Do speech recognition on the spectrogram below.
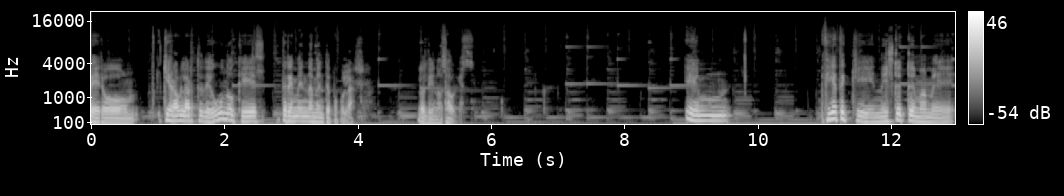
Pero quiero hablarte de uno que es tremendamente popular, los dinosaurios. Em, fíjate que en este tema me,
